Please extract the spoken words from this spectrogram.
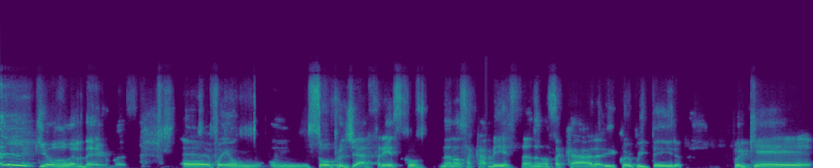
que horror, né, irmãs? É, foi um, um sopro de ar fresco na nossa cabeça, na nossa cara e corpo inteiro, porque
